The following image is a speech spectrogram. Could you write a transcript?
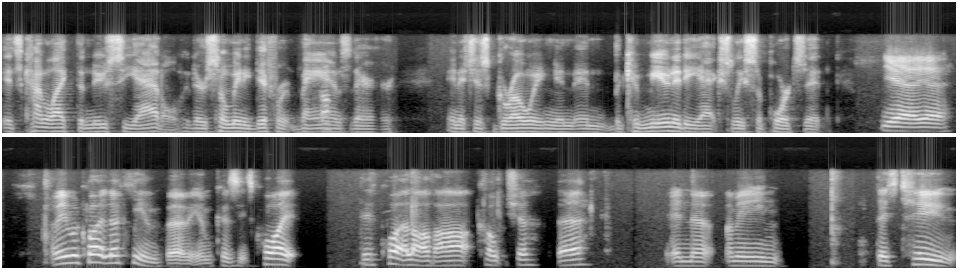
it's kind of like the new Seattle. There's so many different bands there, and it's just growing, and and the community actually supports it. Yeah, yeah. I mean, we're quite lucky in Birmingham because it's quite there's quite a lot of art culture there. In that, I mean, there's two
